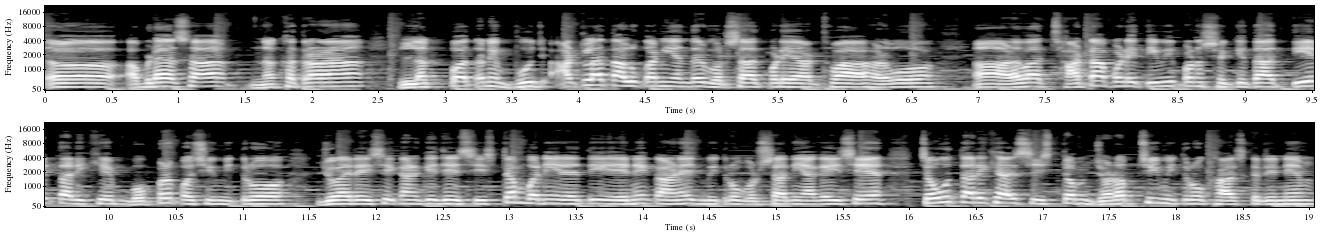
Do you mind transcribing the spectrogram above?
અબડાસા, નખત્રાણા, લખપત અને ભુજ આટલા તાલુકાની અંદર વરસાદ પડે અથવા હળવો હળવા છાંટા પડે તેવી પણ શક્યતા તેર તારીખે બપોર પછી મિત્રો જોવાઈ રહી છે કારણ કે જે સિસ્ટમ બની રહેતી એને કારણે જ મિત્રો વરસાદની આગાહી છે. ચૌદ તારીખે આ સિસ્ટમ ઝડપથી મિત્રો ખાસ કરીને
